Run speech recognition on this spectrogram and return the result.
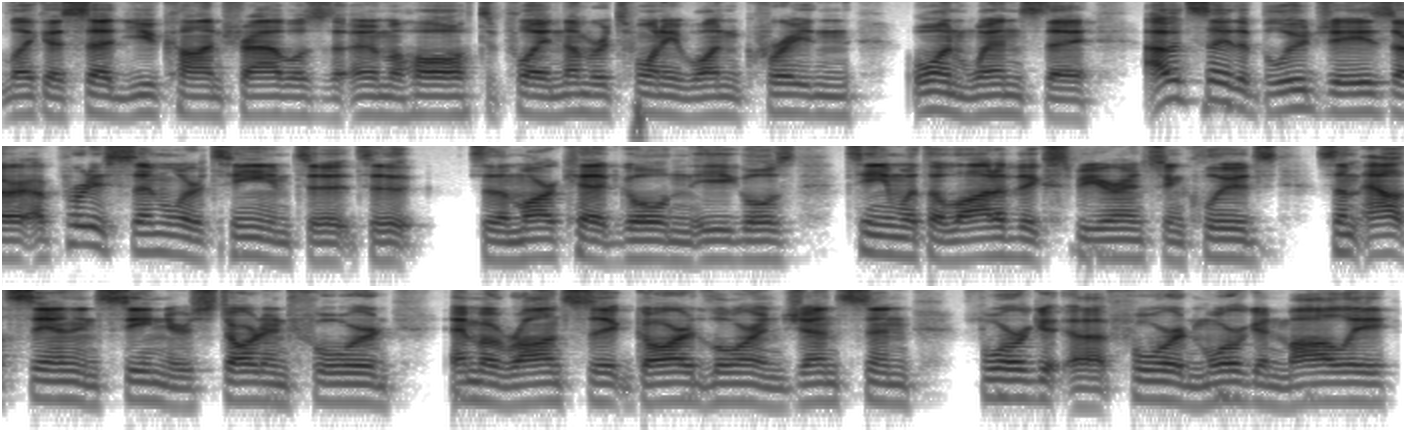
like I said, UConn travels to Omaha to play number 21 Creighton on Wednesday. I would say the Blue Jays are a pretty similar team to, to to the Marquette Golden Eagles. Team with a lot of experience includes some outstanding seniors, starting forward Emma Ronsiek, guard Lauren Jensen, forward, uh, forward Morgan Maly,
